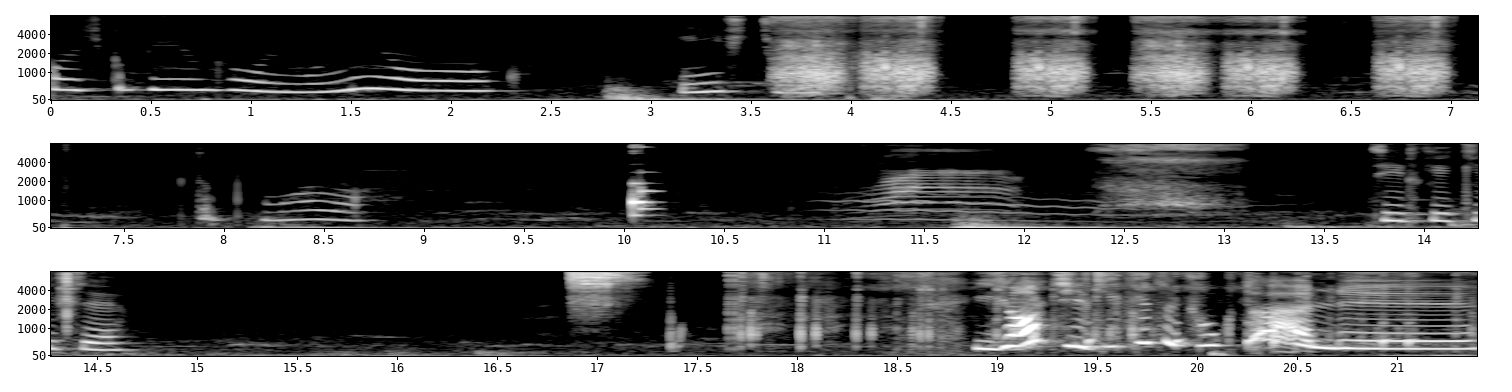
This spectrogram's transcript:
başka bir hayvanı yok. İnşallah. Bir de bunlar var. Tilki kiti. Ya tilki kiti çok değerli.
